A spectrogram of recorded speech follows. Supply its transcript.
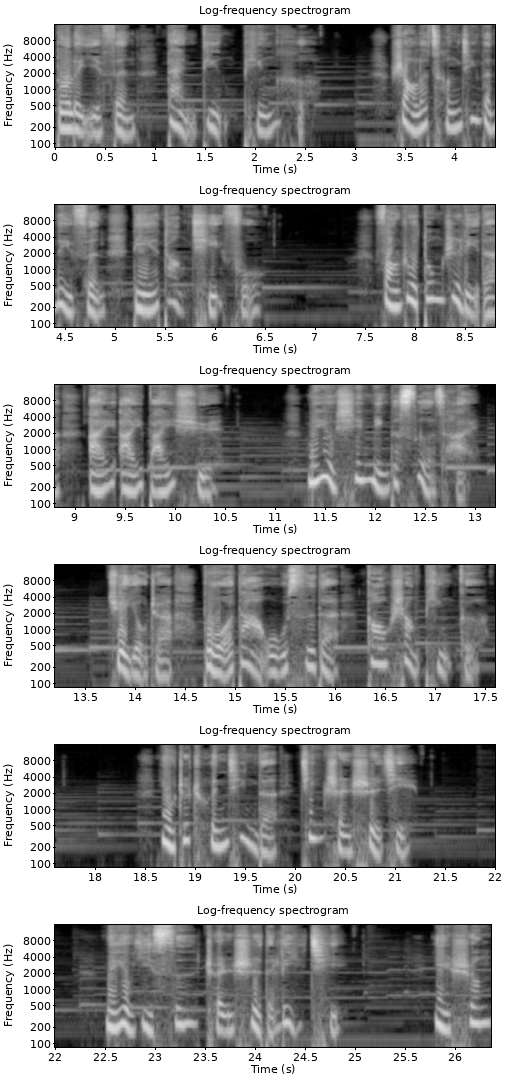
多了一份淡定平和，少了曾经的那份跌宕起伏。仿若冬日里的皑皑白雪，没有鲜明的色彩，却有着博大无私的高尚品格，有着纯净的精神世界，没有一丝尘世的戾气，一生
